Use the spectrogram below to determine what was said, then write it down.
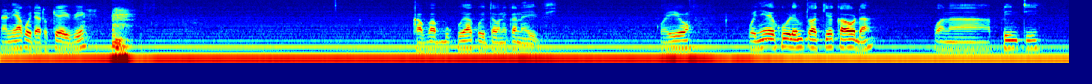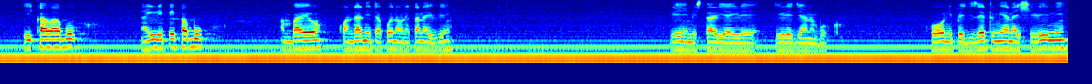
Nani yako itatokea hivi cover buku yako itaonekana hivi. Kwa hiyo wenyewe kule mtu akiweka order wana print hii cover book na ile paper book ambayo kwa ndani itakuwa inaonekana hivi. Hii ni mistari ya ile ile journal book. Kwa hiyo ni peji zetu mia na ishirini.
